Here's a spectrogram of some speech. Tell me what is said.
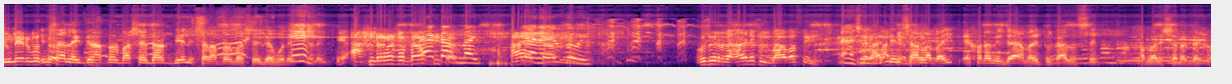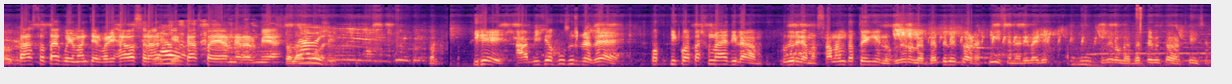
ডুলের মতো। ইনশাআল্লাহ একদিন আপনার বাসায় দাওয়াত দিয়ে ইনশাআল্লাহ আপনার বাসায় যাব দিতাম। হ্যাঁ হুজুর রাহাইলে কোন লাভ আছে। ইনশাআল্লাহ ভাই এখন আমি যাই আমার একটু কাজ আছে। আবার ইনশাআল্লাহ দেখা হবে। কাজ তো থাকবে মানুষের বাড়ি কাজ আপনার মেয়া। কিরে আমি যে হুজুর রে প্রতি কথা শোনাই দিলাম। হুজুর আমার সালামটা পেয়ে গেল। হুজুর হলে কি রে ভাই হুজুর হলে বেদবি করা কি হয়েছে?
